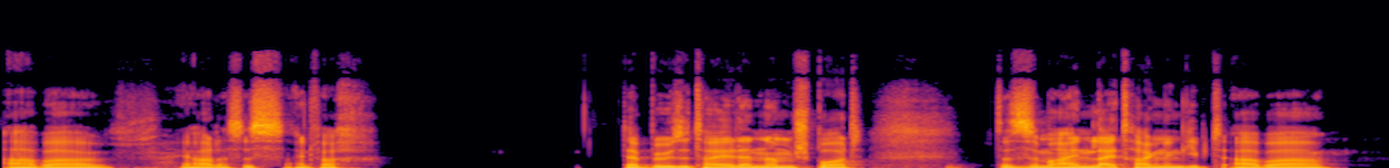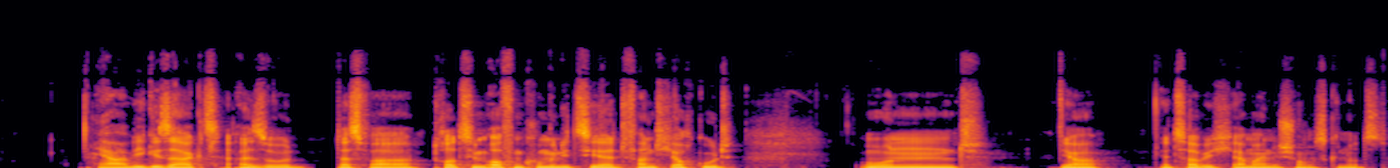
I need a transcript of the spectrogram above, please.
Aber ja, das ist einfach der böse Teil dann am Sport, dass es immer einen Leidtragenden gibt. Aber ja, wie gesagt, also das war trotzdem offen kommuniziert, fand ich auch gut. Und ja, jetzt habe ich ja meine Chance genutzt.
